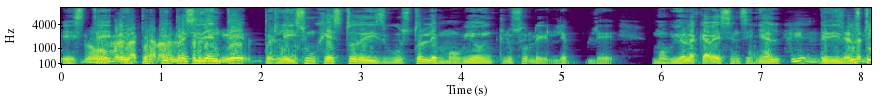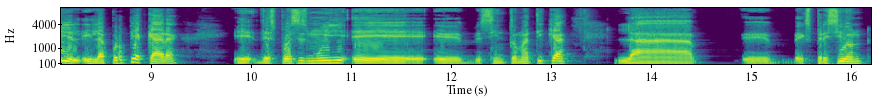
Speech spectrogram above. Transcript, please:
Este, hombre, el propio presidente, presidente, pues le hizo un gesto de disgusto, le movió, incluso le, le, le movió la cabeza en señal Sí, de disgusto y, el- y la propia cara, eh, después es muy eh, eh, sintomática la eh, expresión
